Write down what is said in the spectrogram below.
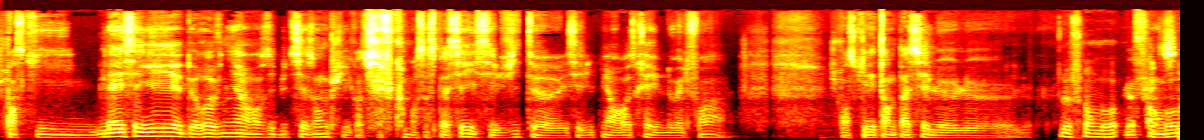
je pense qu'il a essayé de revenir en ce début de saison, puis quand il a vu comment ça se passait, il s'est vite, euh, il s'est vite mis en retrait une nouvelle fois. Je pense qu'il est temps de passer le, le, le flambeau. Le flambeau,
